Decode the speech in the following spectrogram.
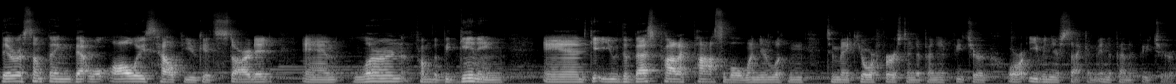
there is something that will always help you get started and learn from the beginning and get you the best product possible when you're looking to make your first independent feature or even your second independent feature.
